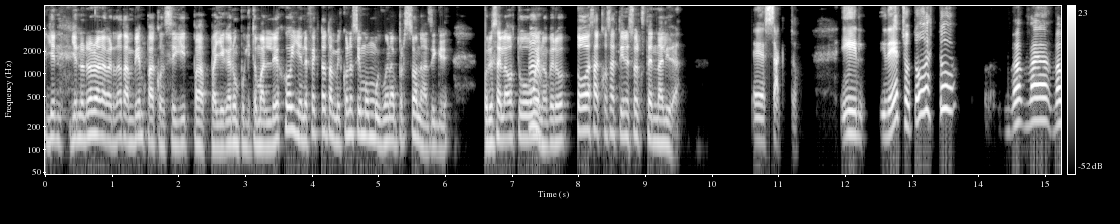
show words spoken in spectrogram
y en- y en honor a la verdad también para conseguir, para llegar un poquito más lejos y en efecto también conocimos muy buenas personas, así que por ese lado estuvo Mm. bueno, pero todas esas cosas tienen su externalidad. Exacto. Y, y de hecho, todo esto va, va, va,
